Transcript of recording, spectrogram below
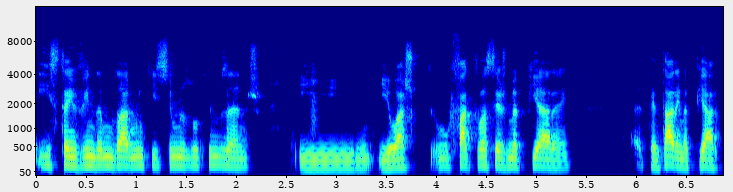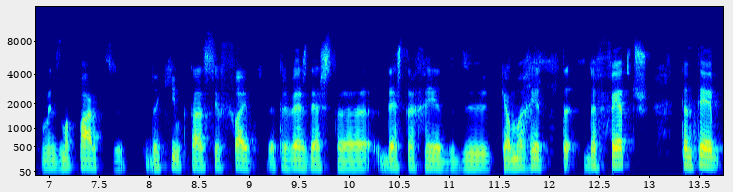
isso tem vindo a mudar muitíssimo nos últimos anos. E, e eu acho que o facto de vocês mapearem, tentarem mapear pelo menos uma parte daquilo que está a ser feito através desta, desta rede, de, que é uma rede de afetos, tanto é,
